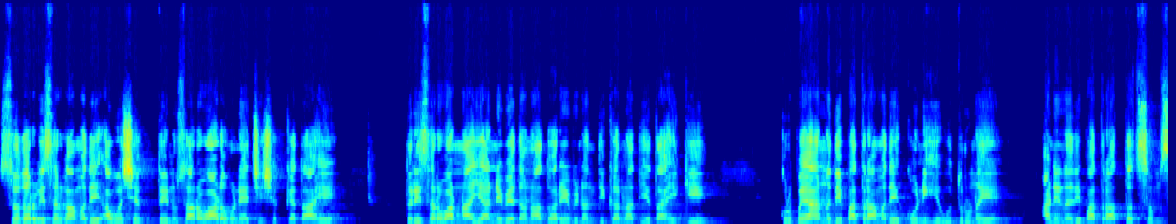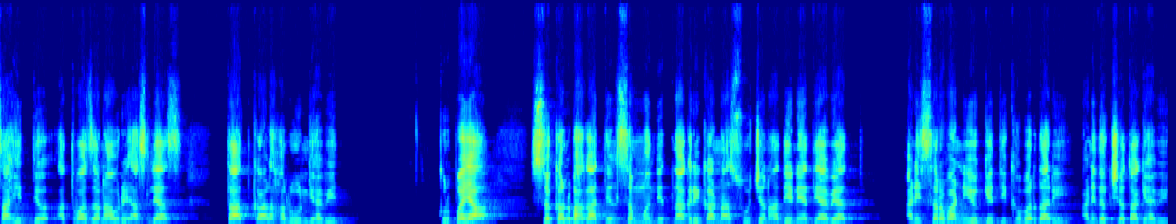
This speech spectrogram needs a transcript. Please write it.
सदर विसर्गामध्ये आवश्यकतेनुसार वाढ होण्याची शक्यता आहे. तरी सर्वांना या निवेदनाद्वारे विनंती करण्यात येत आहे की कृपया नदीपात्रामध्ये कोणीही उतरू नये आणि नदीपात्रात तत्सम साहित्य अथवा जनावरे असल्यास तात्काळ हलवून घ्यावीत. कृपया सकल भागातील संबंधित नागरिकांना सूचना देण्यात याव्यात आणि सर्वांनी योग्य ती खबरदारी आणि दक्षता घ्यावी.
